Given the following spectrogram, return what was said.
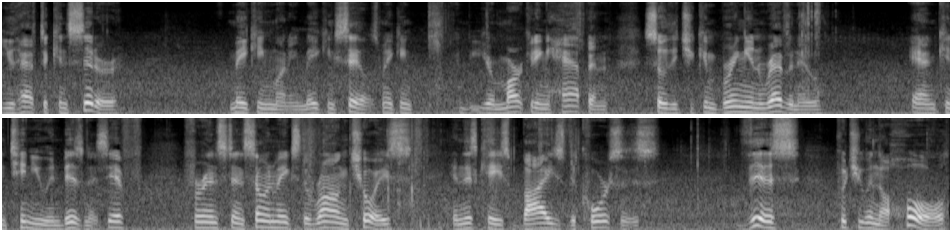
you have to consider making money, making sales, making your marketing happen so that you can bring in revenue and continue in business. If for instance, someone makes the wrong choice, in this case, buys the courses, this puts you in the hole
